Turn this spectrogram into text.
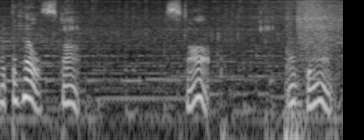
What the hell? Stop. Stop. God damn.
